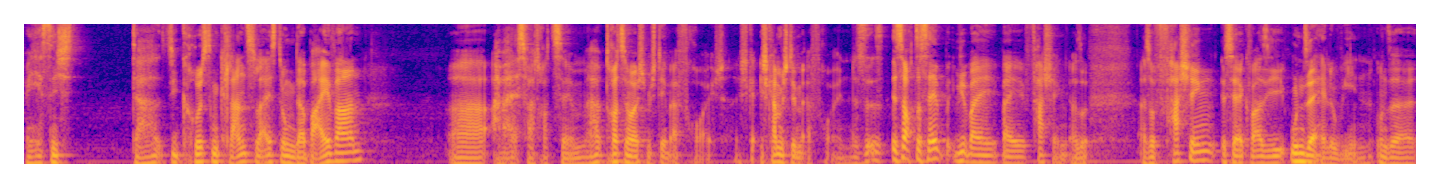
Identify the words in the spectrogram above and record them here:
wenn jetzt nicht da die größten Glanzleistungen dabei waren. Äh, aber es war trotzdem, trotzdem habe ich mich dem erfreut. Ich, ich kann mich dem erfreuen. Das ist, ist auch dasselbe wie bei, bei Fasching. Also, also Fasching ist ja quasi unser Halloween, unser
